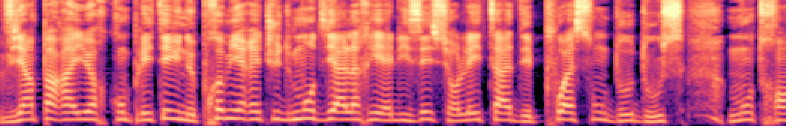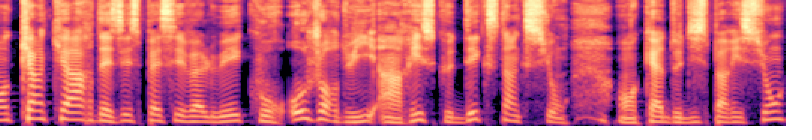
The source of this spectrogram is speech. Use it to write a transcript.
vient par ailleurs compléter une première étude mondiale réalisée sur l'état des poissons d'eau douce, montrant qu'un quart des espèces évaluées courent aujourd'hui un risque d'extinction. En cas de disparition,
